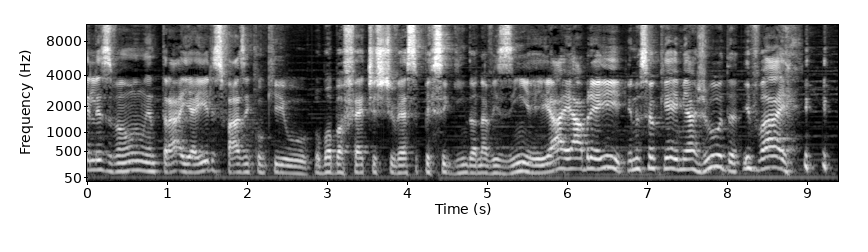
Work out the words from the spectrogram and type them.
eles vão entrar, e aí eles fazem com que o, o Boba Fett estivesse perseguindo a navezinha e ai, abre aí, e não sei o que, me ajuda, e vai.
